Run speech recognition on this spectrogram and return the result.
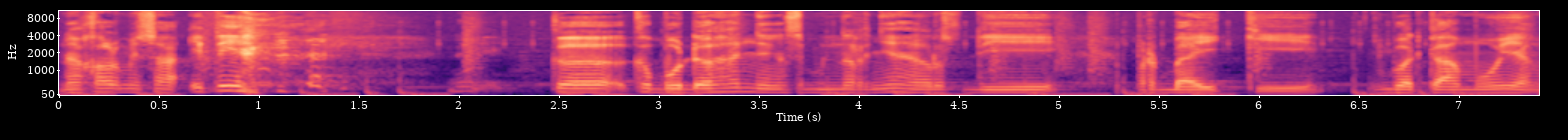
Nah kalau misal itu ya. Ke kebodohan yang sebenarnya harus diperbaiki. Buat kamu yang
